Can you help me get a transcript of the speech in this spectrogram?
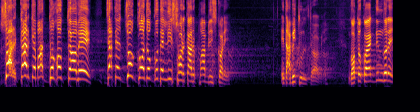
সরকারকে বাধ্য করতে হবে যাতে যোগ্য অযোগ্যদের লিস্ট সরকার পাবলিশ করে। এ দাবি তুলতে হবে। গত কয়েকদিন ধরে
